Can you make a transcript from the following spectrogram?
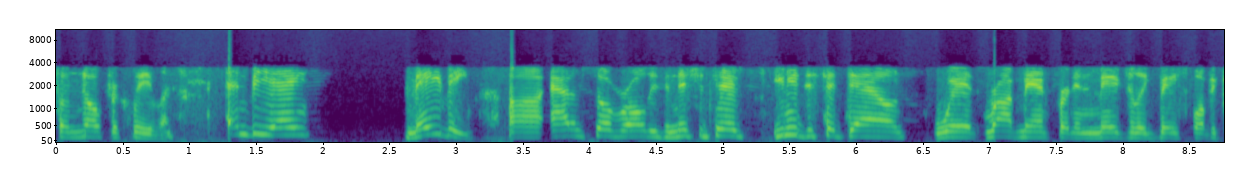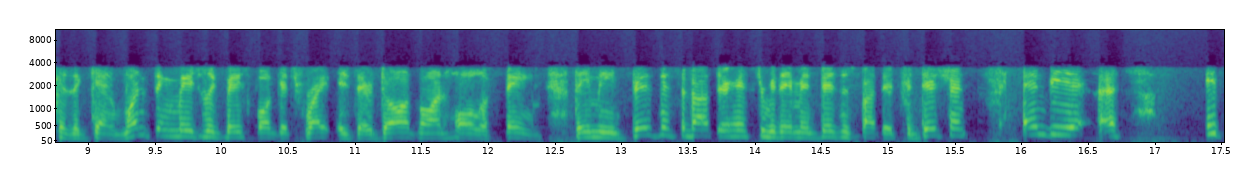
So no for Cleveland. NBA, maybe uh, Adam Silver, all these initiatives. You need to sit down with Rob Manfred in Major League Baseball because again, one thing Major League Baseball gets right is their doggone Hall of Fame. They mean business about their history. They mean business about their tradition. NBA. Uh, it's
